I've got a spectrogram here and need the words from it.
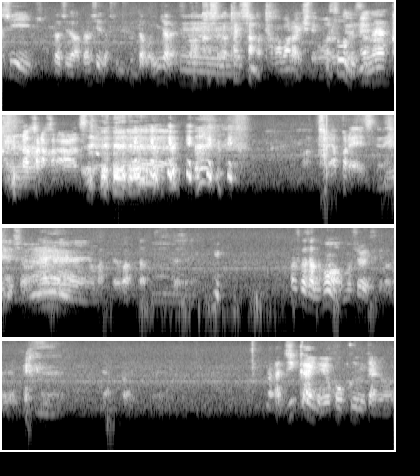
新しい人たちで新しい雑誌作った方がいいんじゃないですか。うん春日太一さんが高笑いして終わるってそう。ですよね。カラカラカラーっつって。パレパレっつってね。いいでしょうね。うんよかったよかったっつって。春日さんの本は面白いですけどね。やっぱなんか次回の予告みたいなのを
